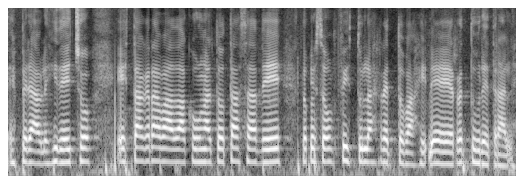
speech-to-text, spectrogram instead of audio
esperables y de hecho está grabada con una alta tasa de lo que son fístulas rectovaginales recturetrales.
